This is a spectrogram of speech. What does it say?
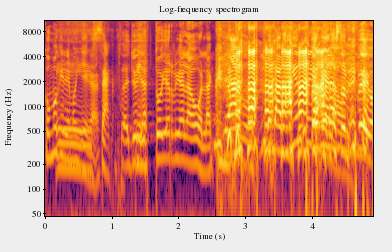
¿Cómo queremos llegar? Exacto. O sea, yo El- ya estoy arriba de la ola. ¿Qué hago? Yo también estoy ¿Cómo arriba la de la ola. surfeo?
